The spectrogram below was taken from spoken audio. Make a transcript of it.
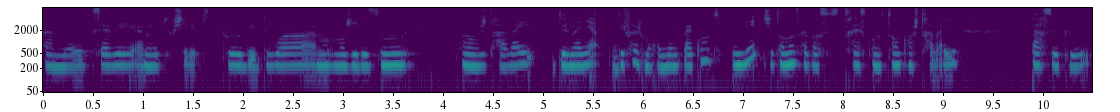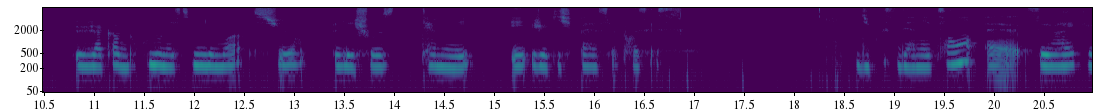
à me, vous savez, à me toucher les petites peaux des doigts, à me ronger les ongles pendant que je travaille. De manière, des fois, je me rends même pas compte, mais j'ai tendance à avoir ce stress constant quand je travaille parce que j'accorde beaucoup mon estime de moi sur les choses terminées et je kiffe pas assez le process. Du coup, ces derniers temps, euh, c'est vrai que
